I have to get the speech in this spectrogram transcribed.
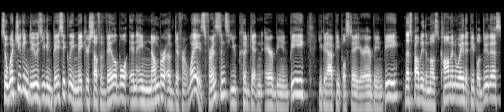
So what you can do is you can basically make yourself available in a number of different ways. For instance, you could get an Airbnb. You could have people stay at your Airbnb. That's probably the most common way that people do this,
